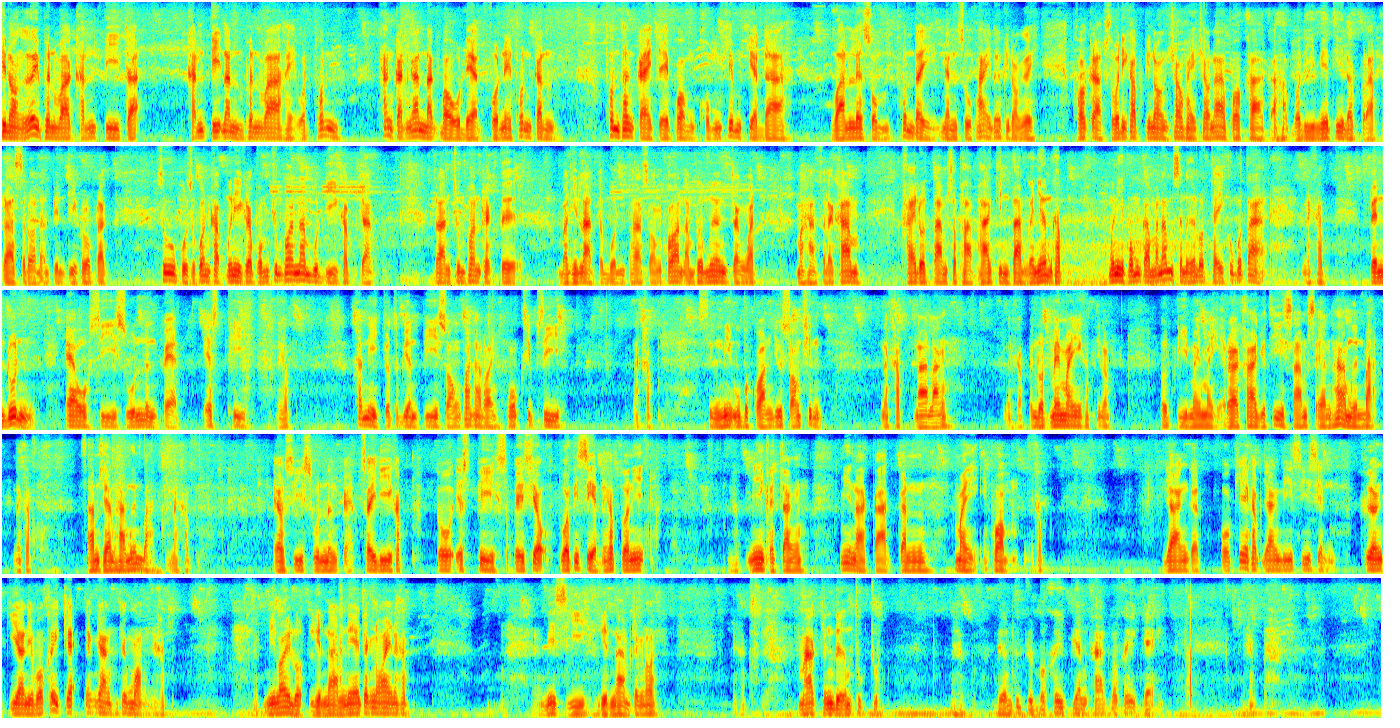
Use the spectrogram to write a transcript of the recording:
พี่น้องเอ้ยเพิ่นว่าขันตีจะขันตินั่นเพิ่นว่าให้อดทนทั้งการงานหนักเบาแดดฝนในทนกัน ทนทั้งกายใจพร้อมขมเข้มเขียดดา หวานและสมทนได้แม่นสู่ไพ่เด้อพี่น้องเอ้ยขอกราบสวัสดีครับพี่น้องชาวไห้ชาวหน้าพ่อค้ากะหับบดีเมที่นักปราบราษฎรอันเป็นที่เคารพรักสู้ผู้สุขคนครับมื้อนี้กระผมชุมพรน้ำบุตรดีครับจากร้านชุมพรแทรกเตอร์บ้านหินลาดตำบลทาสองค้อนอำเภอเมืองจังหวัดมหาสารคาม ขายรถตามสภาพหากินตามกันเยิ่มครับมื่อนี้ผมกลับมานำเสนอรถไถคูโบต้านะครับ เป็นรุ่น LC 0 1 8 SP นะครับคันนี้จดทะเบียนปี 2564 นะครับ ซึ่งมีอุปกรณ์อยู่ 2 ชิ้นนะครับหน้าหลังนะครับ เป็นรถใหม่ๆครับพี่น้องรถปีใหม่ ๆ ราคาอยู่ที่ 350,000 บาทนะครับ 350,000 บาทนะครับ LC 0 1 8 ใส่ดีครับ ตัว SP Special ตัวพิเศษนะครับตัวนี้มีกระจังมีหน้ากากกันไม่พร้อมนะครับยางก็โอเคครับยางดีซีเซนเครื่องเกียร์เนี่ยบ่เคยแกะจักยางจักหม่องนะครับ มีรอยหลดเหรียญน้ำแหน่จักน้อยนะครับ มีสีเหรียญน้ำจักน้อยนะครับมาร์กยังเดิมทุกจุดนะครับเดิมทุกจุดบ่เคยเปลี่ยนขาดบ่เคยแกะนะครับ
